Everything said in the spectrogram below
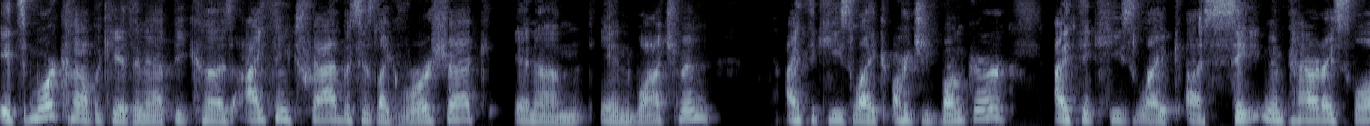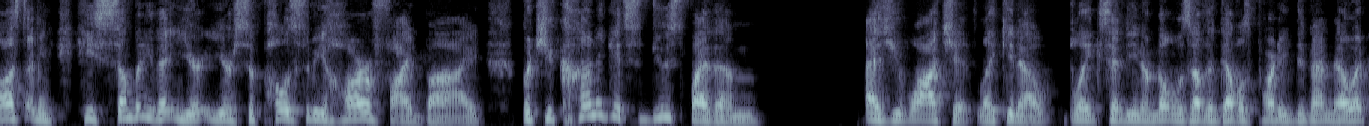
it's more complicated than that because I think Travis is like Rorschach in um in Watchmen. I think he's like Archie Bunker. I think he's like Satan in Paradise Lost. I mean, he's somebody that you're you're supposed to be horrified by, but you kind of get seduced by them as you watch it. Like you know, Blake said, you know, Milton was of the Devil's Party, did not know it.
